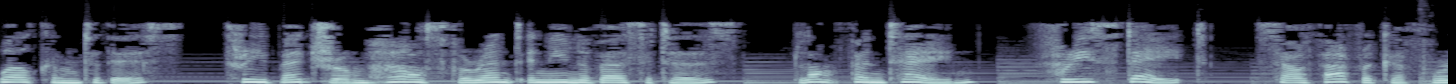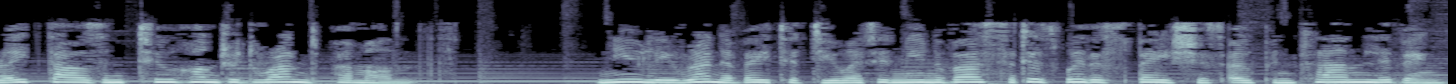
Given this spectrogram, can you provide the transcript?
Welcome to this three-bedroom house for rent in Universitas, Bloemfontein, Free State, South Africa for 8,200 rand per month. Newly renovated duet in Universitas with a spacious open-plan living,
